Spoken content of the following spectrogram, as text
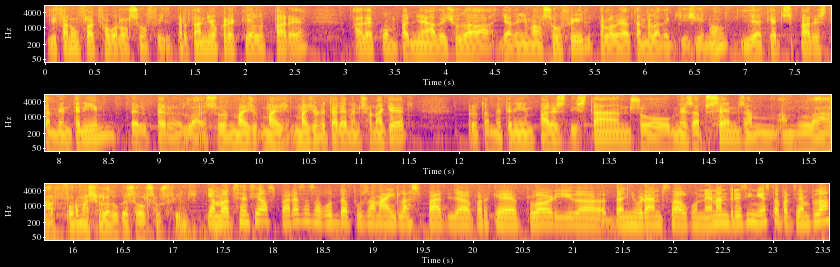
li fan un flac favor al seu fill. Per tant, jo crec que el pare ha d'acompanyar, d'ajudar i ha d'animar el seu fill, però a la vegada també l'ha d'exigir, no? I aquests pares també en tenim, per, per la, són major, maj, majoritàriament són aquests, però també tenim pares distants o més absents amb, amb la formació i l'educació dels seus fills. I amb l'absència dels pares has hagut de posar mai l'espatlla perquè plori de- d'enyorança algun nen. Andrés Iniesta, per exemple,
